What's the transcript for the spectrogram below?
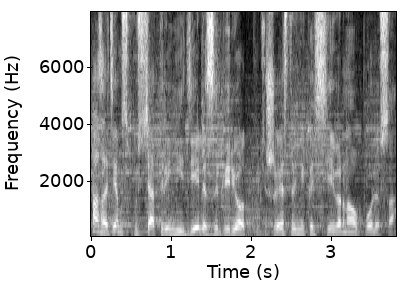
а затем спустя три недели заберет путешественника с Северного полюса.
